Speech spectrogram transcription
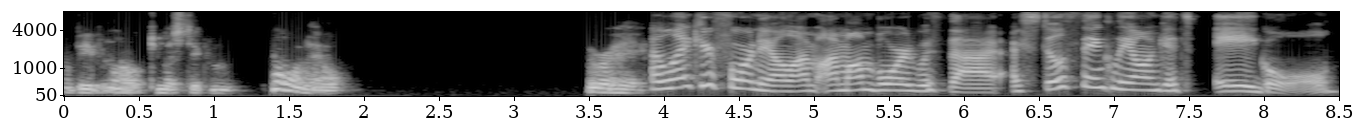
I'll be a bit more optimistic and four 0 Hooray! I like your 4 0. I'm I'm on board with that. I still think Leon gets a goal.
